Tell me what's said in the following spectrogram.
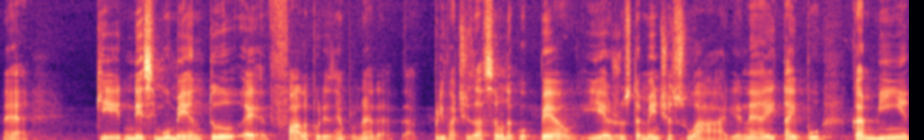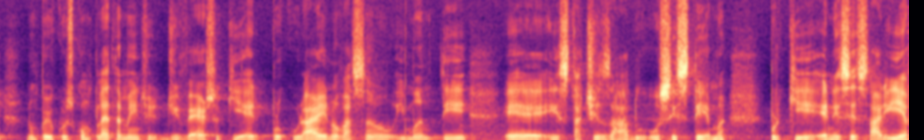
Né? Que nesse momento é, fala, por exemplo, né, da, da, privatização da Copel e é justamente a sua área. Né? A Itaipu caminha num percurso completamente diverso que é procurar inovação e manter é, estatizado o sistema, porque é necessário e é,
